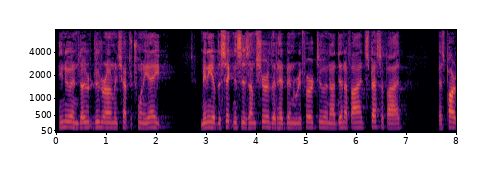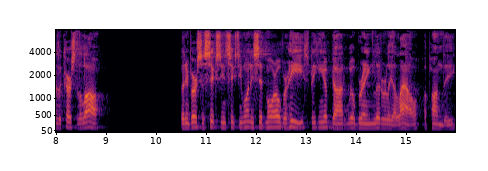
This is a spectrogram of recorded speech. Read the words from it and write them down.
He knew in De- Deuteronomy chapter 28 many of the sicknesses, I'm sure, that had been referred to and identified, specified as part of the curse of the law. But in verses 60 and 61, he said, Moreover, he, speaking of God, will bring, literally allow upon thee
